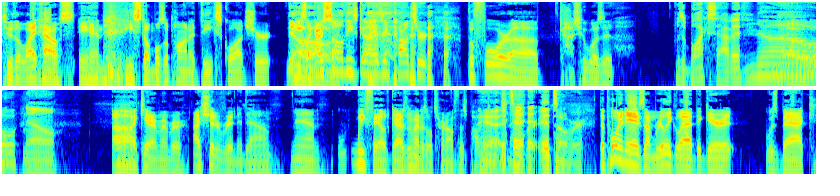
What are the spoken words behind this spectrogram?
to the lighthouse, and he stumbles upon a Deke Squad shirt. And He's like, "I Oh. saw these guys in concert before." Uh, gosh, who was it? Was it Black Sabbath? No. No. Uh, I can't remember. I should have written it down. Man, we failed, guys. We might as well turn off this podcast. Yeah, it's over. It's over. the point is, I'm really glad that Garrett was back,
